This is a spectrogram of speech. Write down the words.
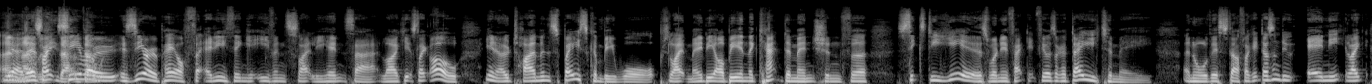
And yeah, there's was- like that- that zero a zero payoff for anything it even slightly hints at. Like it's like, oh, you know, time and space can be warped. Like maybe I'll be in the cat dimension for sixty years when in fact it feels like a day to me, and all this stuff. Like it doesn't do any. Like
